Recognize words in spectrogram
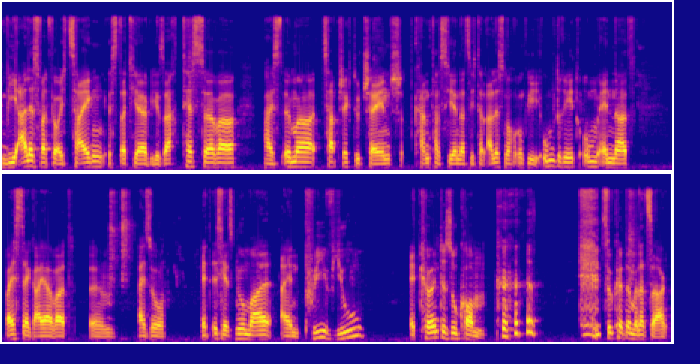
Wie alles, was wir euch zeigen, ist das hier, wie gesagt, Testserver heißt immer subject to change. Kann passieren, dass sich das alles noch irgendwie umdreht, umändert. Weiß der Geier was. Ähm, also, es ist jetzt nur mal ein Preview. Es könnte so kommen. so könnte man das sagen.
